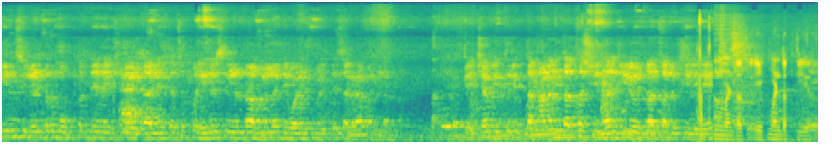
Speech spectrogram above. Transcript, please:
तीन सिलेंडर मोफत देण्याची योजना आली त्याचं पहिलं सिलेंडर आपल्याला दिवाळीत मिळते सगळ्या महिलांना. त्याच्या व्यतिरिक्त आनंदाचा शिधा जी योजना चालू केलेली आहे. मिनिटात एक मिनिटात क्लिअर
